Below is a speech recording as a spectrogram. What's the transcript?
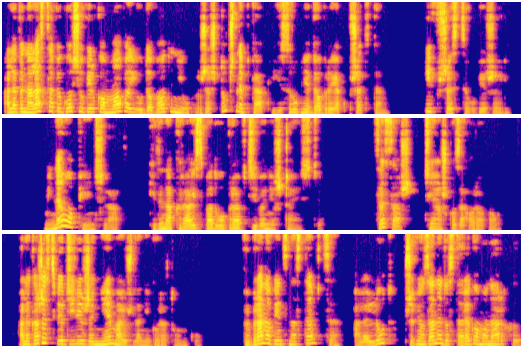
Ale wynalazca wygłosił wielką mowę i udowodnił, że sztuczny ptak jest równie dobry jak przedtem. I wszyscy uwierzyli. Minęło pięć lat, kiedy na kraj spadło prawdziwe nieszczęście. Cesarz ciężko zachorował, a lekarze stwierdzili, że nie ma już dla niego ratunku. Wybrano więc następcę, ale lud, przywiązany do starego monarchy,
